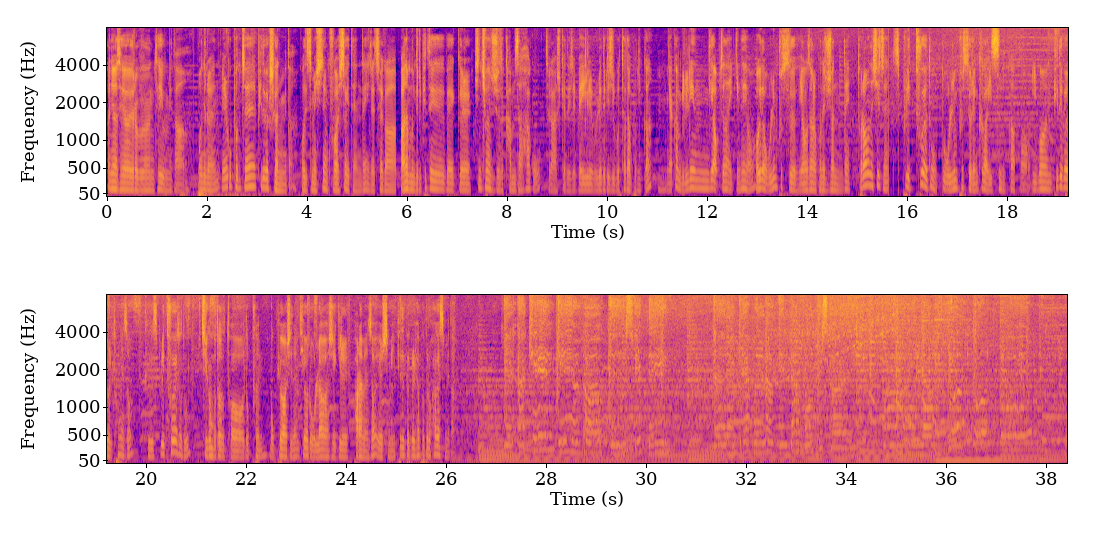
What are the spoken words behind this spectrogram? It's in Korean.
안녕하세요 여러분. 테이브입니다. 오늘은 일곱 번째 피드백 시간입니다. 곧 있으면 시즌 9가 시작이 되는데 이제 제가 많은 분들이 피드백을 신청해 주셔서 감사하고 제가 아쉽게도 이제 매일 올려드리지 못하다 보니까 음, 약간 밀린 게 없잖아 있긴 해요. 거의 다 올림푸스 영상을 보내주셨는데 돌아오는 시즌 스플릿 2에도 또 올림푸스 랭크가 있으니까 어, 이번 피드백을 통해서 그 스플릿 2에서도 지금보다도 더 높은 목표하시는 티어로 올라가시길 바라면서 열심히 피드백을 해보도록 하겠습니다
